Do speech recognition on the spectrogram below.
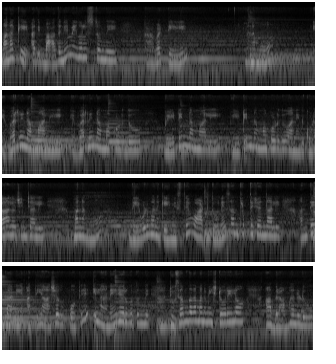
మనకి అది బాధనే మిగులుస్తుంది. కాబట్టి మనము ఎవరిని నమ్మాలి ఎవరిని నమ్మకూడదు వేటిని నమ్మాలి వేటిని నమ్మకూడదు అనేది కూడా ఆలోచించాలి. మనము మనకేమిస్తే వాటితోనే సంతృప్తి చెందాలి. అంతేకాని అతి ఆశకు పోతే ఇలానే జరుగుతుంది. చూసాం కదా మనం ఈ స్టోరీలో? ఆ బ్రాహ్మణుడు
